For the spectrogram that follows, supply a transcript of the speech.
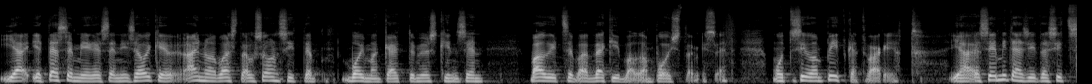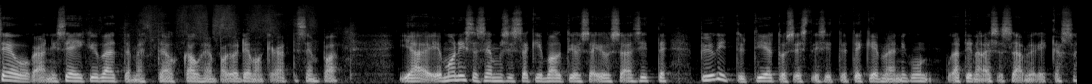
Ja, ja tässä mielessä niin se oikein ainoa vastaus on sitten voimankäyttö myöskin sen vallitsevan väkivallan poistamiseen. Mutta sillä on pitkät varjot. Ja se, mitä siitä sitten seuraa, niin se ei kyllä välttämättä ole kauhean paljon demokraattisempaa ja, ja monissa semmoisissakin valtioissa, joissa on sitten pyritty tietoisesti sitten tekemään, niin kuin latinalaisessa Amerikassa,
